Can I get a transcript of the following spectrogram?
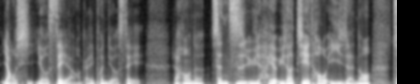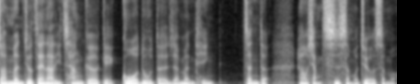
药洗有 C 啊，赶紧喷有 C，然后呢，甚至于还有遇到街头艺人哦，专门就在那里唱歌给过路的人们听。真的，然后想吃什么就有什么。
